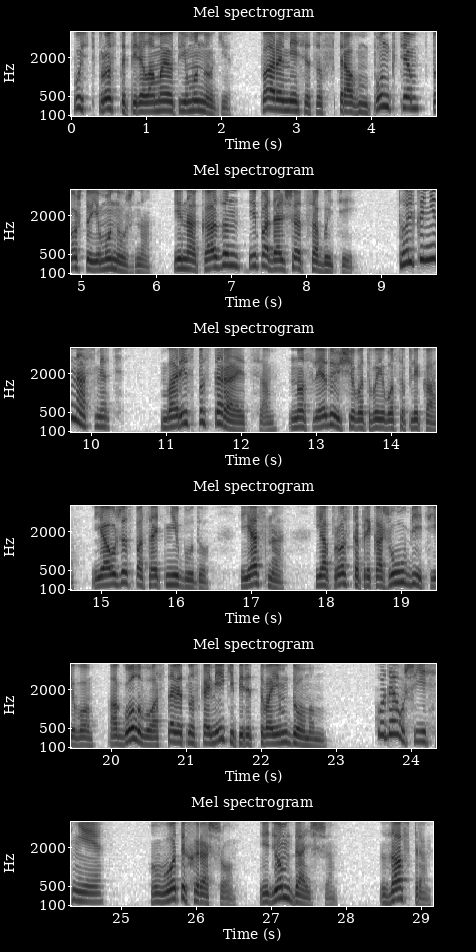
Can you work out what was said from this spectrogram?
Пусть просто переломают ему ноги. Пара месяцев в травмпункте – то, что ему нужно. И наказан, и подальше от событий». «Только не насмерть». «Борис постарается, но следующего твоего сопляка я уже спасать не буду. Ясно? Я просто прикажу убить его, а голову оставят на скамейке перед твоим домом». «Куда уж яснее». «Вот и хорошо. Идем дальше. Завтра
